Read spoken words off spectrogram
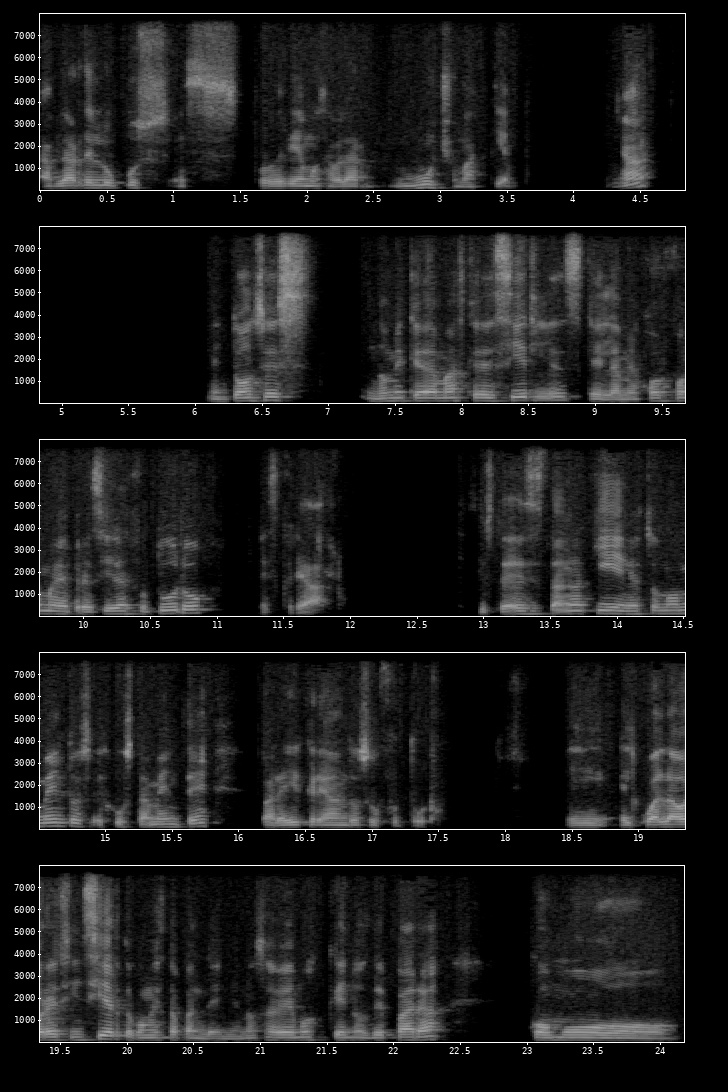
hablar de lupus es, podríamos hablar mucho más tiempo. ¿ya? Entonces, no me queda más que decirles que la mejor forma de predecir el futuro es crearlo. Si ustedes están aquí en estos momentos, es justamente para ir creando su futuro, eh, el cual ahora es incierto con esta pandemia. No sabemos qué nos depara, cómo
